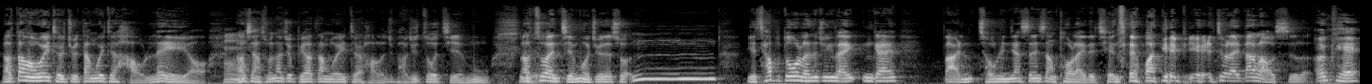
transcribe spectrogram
然后当完 waiter 觉得当 waiter 好累哦，嗯。然后想说那就不要当 waiter 好了，就跑去做节目，然后做完节目觉得说，嗯，也差不多了，那就应该应该把从人家身上偷来的钱再还给别人，就来当老师了。OK，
